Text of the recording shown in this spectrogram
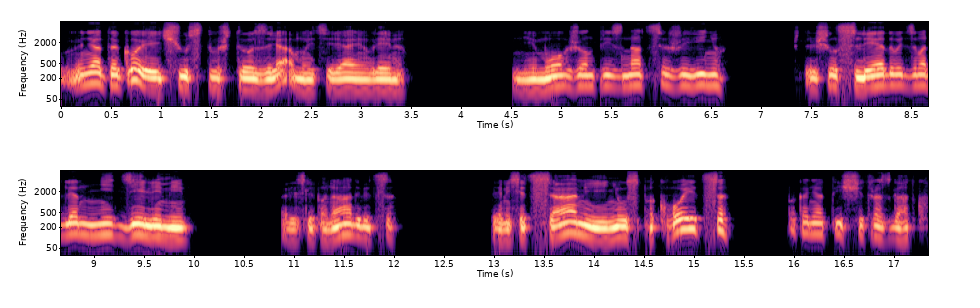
У меня такое чувство, что зря мы теряем время. Не мог же он признаться Живиню, что решил следовать за Мадлен неделями, а если понадобится, то месяцами и не успокоится, пока не отыщет разгадку.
